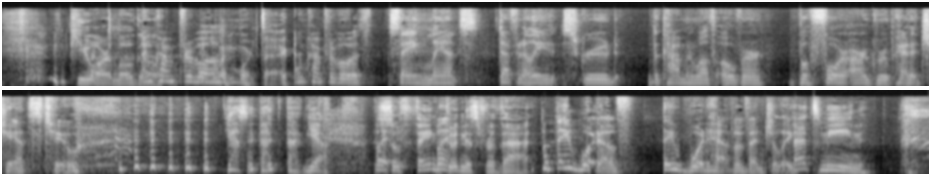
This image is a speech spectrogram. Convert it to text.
QR logo. I'm comfortable. one more time. I'm comfortable with saying Lance definitely screwed the Commonwealth over before our group had a chance to. Yes, that that yeah. But- so thank but- goodness for that. But they would have. They would have eventually. That's mean.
